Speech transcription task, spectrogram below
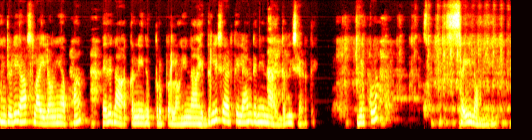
ਹੁਣ ਜਿਹੜੀ ਆ ਸਲਾਈ ਲਾਉਣੀ ਆ ਆਪਾਂ, ਇਹਦੇ ਨਾ ਕੰਨੀ ਦੇ ਉੱਪਰ ਉੱਪਰ ਲਾਉਣੀ, ਨਾ ਇਧਰਲੀ ਸਾਈਡ ਤੇ ਲੈਣ ਦੇਣੀ, ਨਾ ਇਧਰਲੀ ਸਾਈਡ ਤੇ। ਬਿਲਕੁਲ ਸਹੀ ਲਾਉਣੀ ਹੈ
